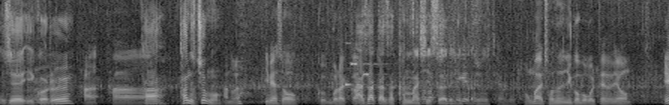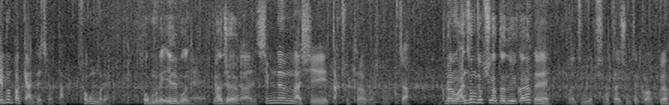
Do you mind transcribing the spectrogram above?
이제 이거를 다 다 다, 다 넣죠 뭐. 다 넣어요? 입에서 그 뭐랄까 아삭아삭한 맛이 있어야 되니까. 드셔도 돼요. 정말 저는 이거 먹을 때는요 1분밖에 안 되죠 딱 소금물에. 소금물에 1분. 네, 맞아요. 약간 씹는 맛이 딱 좋더라고요 저는. 자, 그럼 완성 접시 갖다 드릴까요? 네, 원청 접시 갖다 주시면 될 것 같고요.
